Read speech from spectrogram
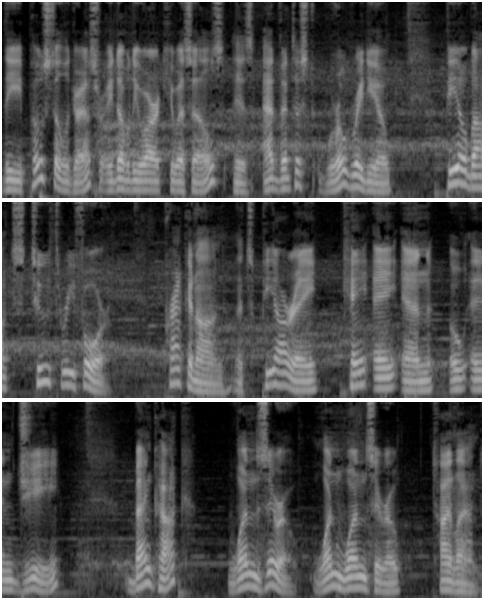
The postal address for AWR QSLs is Adventist World Radio, P.O. Box 234, Prakanong, that's P R A K A N O N G, Bangkok 10110, Thailand.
